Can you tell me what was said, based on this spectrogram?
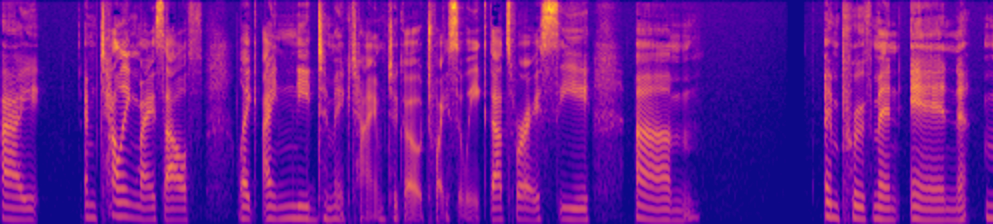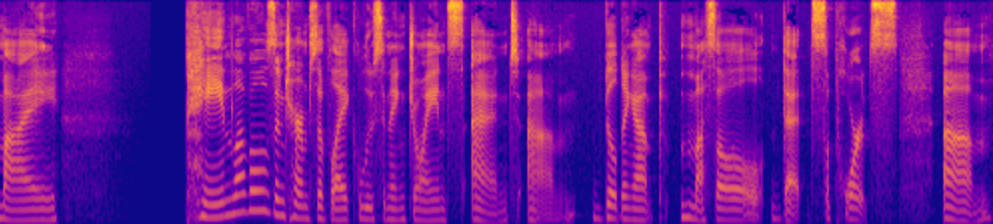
i am telling myself like i need to make time to go twice a week. That's where i see um improvement in my pain levels in terms of like loosening joints and um, building up muscle that supports um,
